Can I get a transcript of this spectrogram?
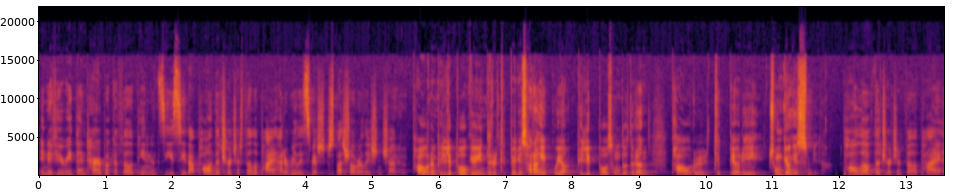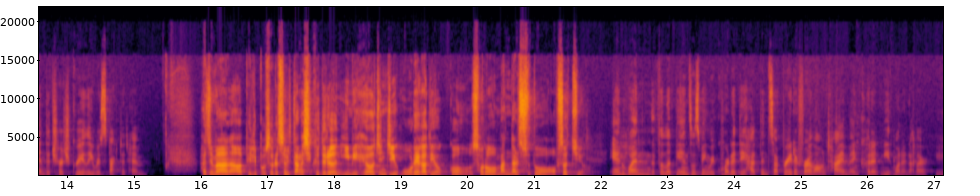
And if you read the entire book of Philippians, you see that Paul and the church of Philippi had a really spe- special relationship. 바울은 빌립보 교인들을 특별히 사랑했고요. 빌립보 성도들은 바울을 특별히 존경했습니다. Paul loved the church in Philippi, and the church greatly respected him. 하지만 어, 빌립보서를 쓸 당시 그들은 이미 헤어진 지 오래가 되었고 서로 만날 수도 없었지요. And when Philippians was being recorded, they had been separated for a long time and couldn't meet one another. 예,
